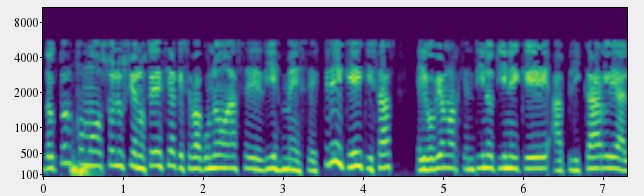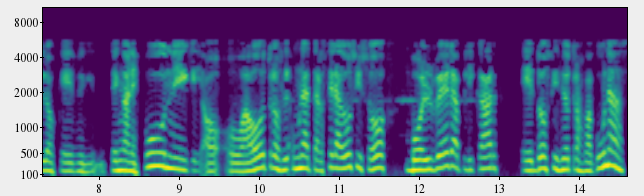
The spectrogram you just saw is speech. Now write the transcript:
Doctor, como solución, usted decía que se vacunó hace 10 meses. ¿Cree que quizás el gobierno argentino tiene que aplicarle a los que tengan Sputnik o, a otros una tercera dosis o volver a aplicar eh, dosis de otras vacunas?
